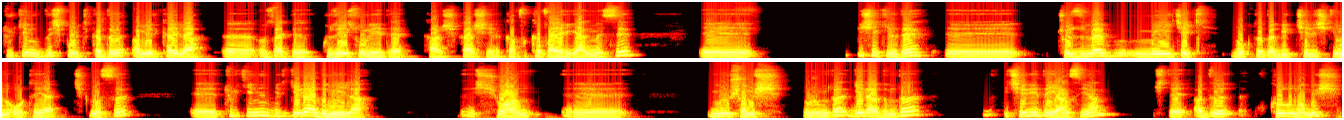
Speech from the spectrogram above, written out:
Türkiye'nin dış politikada Amerika ile özellikle Kuzey Suriye'de karşı karşıya, kafa kafaya gelmesi e, bir şekilde e, çözülemeyecek noktada bir çelişkinin ortaya çıkması e, Türkiye'nin bir geri adımıyla e, şu an e, yumuşamış durumda. Geri adımda içeriye de yansıyan işte adı konulmamış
